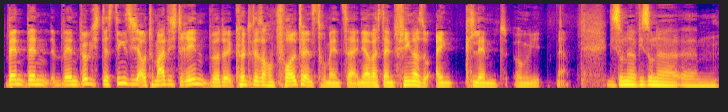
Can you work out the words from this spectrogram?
wenn, wenn, wenn wirklich das Ding sich automatisch drehen würde, könnte das auch ein Folterinstrument sein, ja, was deinen Finger so einklemmt irgendwie. Ja. Wie so eine, wie so eine, ähm,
